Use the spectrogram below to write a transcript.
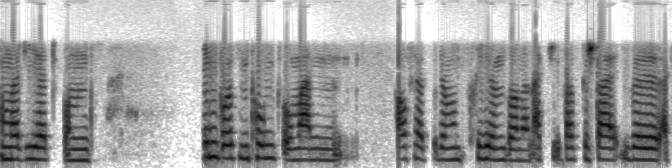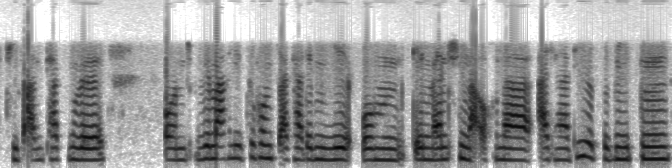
engagiert und irgendwo ist ein Punkt, wo man aufhört zu demonstrieren, sondern aktiv was gestalten will, aktiv anpacken will. Und wir machen die Zukunftsakademie, um den Menschen auch eine Alternative zu bieten,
